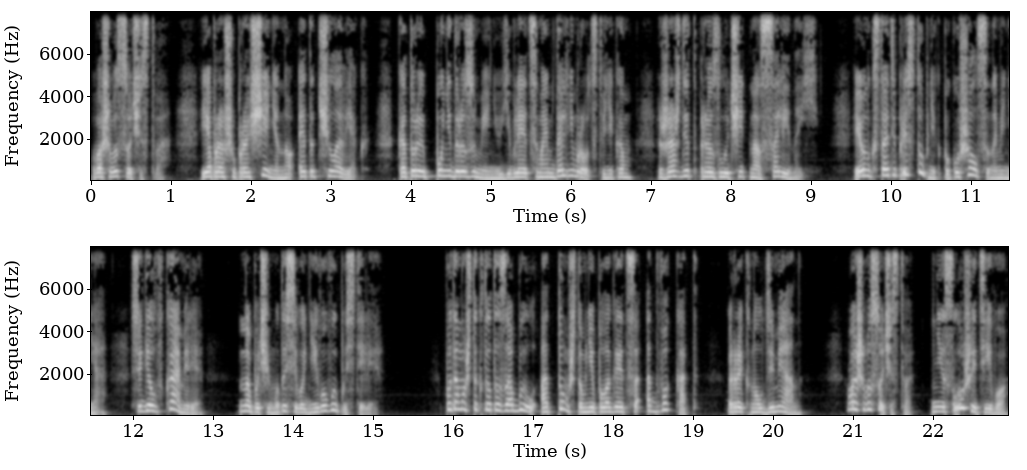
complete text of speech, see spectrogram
Ваше Высочество, я прошу прощения, но этот человек, который по недоразумению является моим дальним родственником, жаждет разлучить нас с Алиной. И он, кстати, преступник, покушался на меня, сидел в камере, но почему-то сегодня его выпустили. Потому что кто-то забыл о том, что мне полагается адвокат, рыкнул Демиан. Ваше Высочество, не слушайте его,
